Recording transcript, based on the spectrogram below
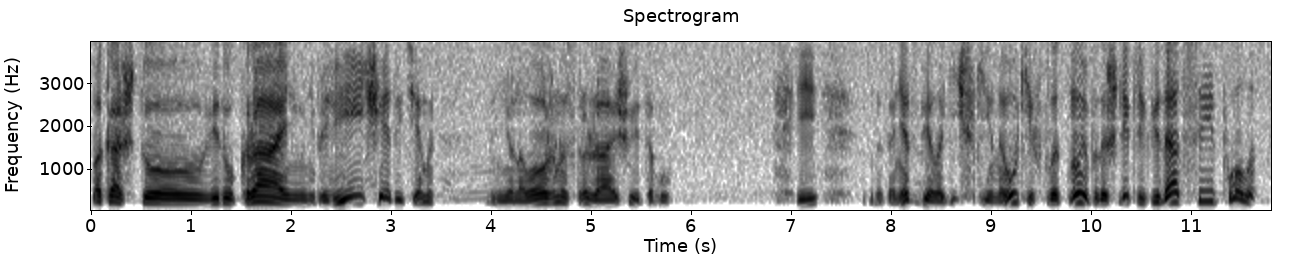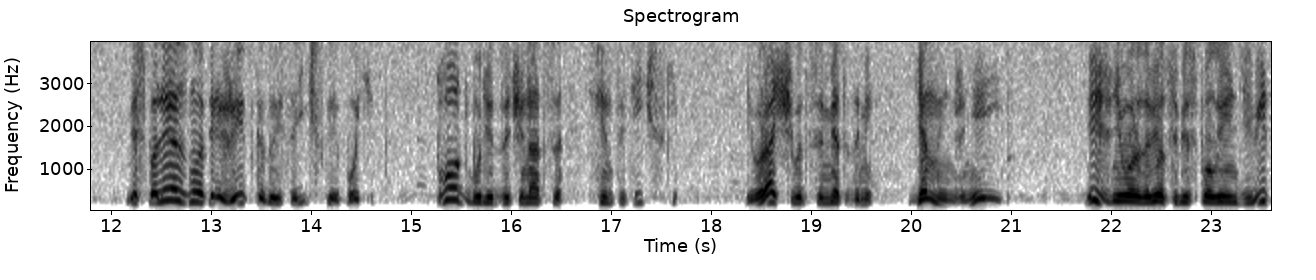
Пока что, ввиду крайнего неприличия этой темы, на нее наложено строжайшее табу. И, наконец, биологические науки вплотную подошли к ликвидации пола, бесполезного пережитка до исторической эпохи. Плод будет зачинаться синтетически и выращиваться методами генной инженерии. Из него разовьется бесполый индивид,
